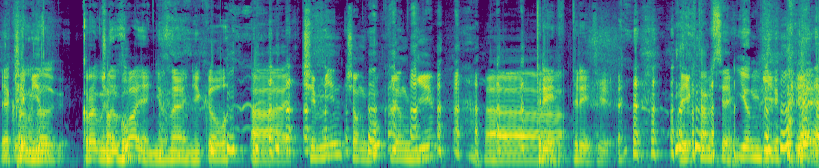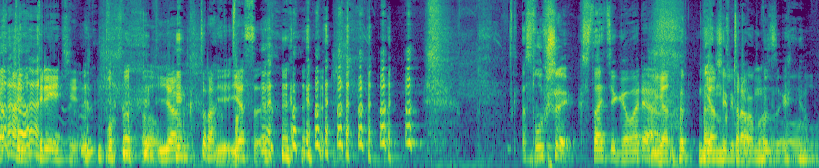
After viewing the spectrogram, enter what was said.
Я кроме, названия не знаю никого. А, Чимин, Чонгук, Йонги. а, Третий. А Их там семь. Йонги. Третий. Янг Слушай, кстати говоря, Я- начали про музыку.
